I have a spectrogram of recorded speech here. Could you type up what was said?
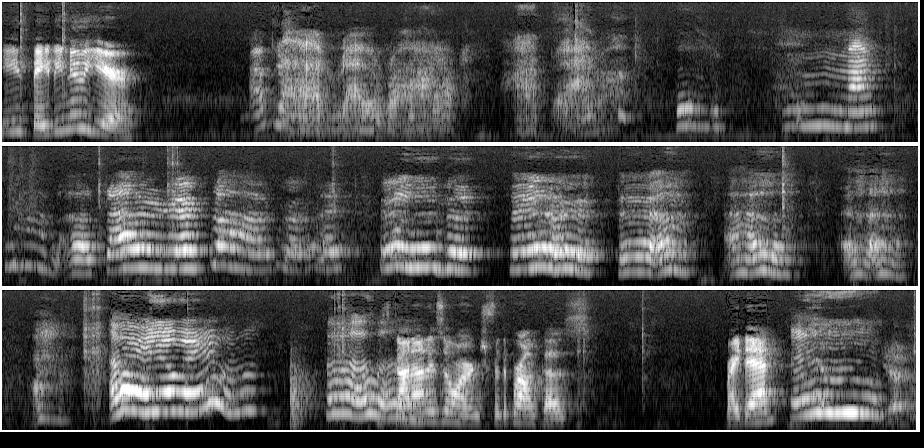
He's Baby New Year. On his orange for the Broncos. Right, Dad? Yep.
